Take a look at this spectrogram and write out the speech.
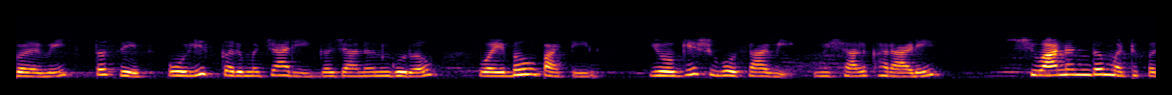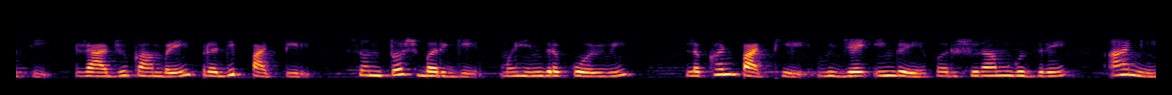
गळवे तसेच पोलीस कर्मचारी गजानन गुरव वैभव पाटील योगेश गोसावी विशाल खराडे शिवानंद मठपती राजू कांबळे प्रदीप पाटील संतोष बर्गे महेंद्र कोळवी लखन पाटील विजय इंगळे परशुराम गुजरे आणि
